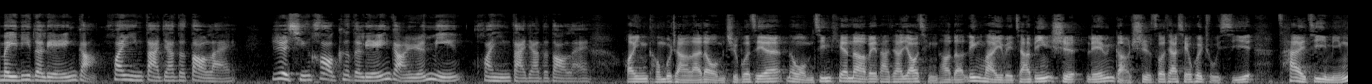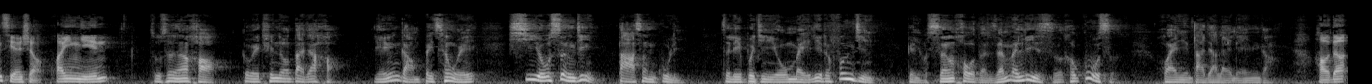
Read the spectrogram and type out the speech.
美丽的连云港，欢迎大家的到来；热情好客的连云港人民，欢迎大家的到来。欢迎滕部长来到我们直播间。那我们今天呢，为大家邀请到的另外一位嘉宾是连云港市作家协会主席蔡继明先生，欢迎您。主持人好，各位听众大家好。连云港被称为西游胜境、大圣故里，这里不仅有美丽的风景，更有深厚的人文历史和故事，欢迎大家来连云港。好的，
